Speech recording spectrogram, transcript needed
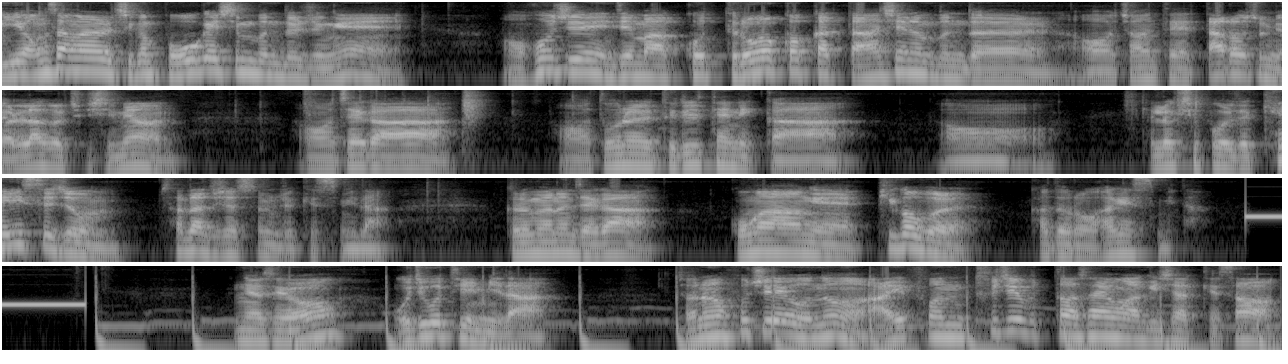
이 영상을 지금 보고 계신 분들 중에 어, 호주에 이제 막 곧 들어올 것 같다 하시는 분들 어, 저한테 따로 좀 연락을 주시면 어, 제가 어, 돈을 드릴 테니까 어, 갤럭시 폴드 케이스 좀 사다 주셨으면 좋겠습니다. 그러면은 제가 공항에 픽업을 가도록 하겠습니다. 안녕하세요. 오지고티입니다. 저는 호주에 온 후 아이폰 2G부터 사용하기 시작해서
